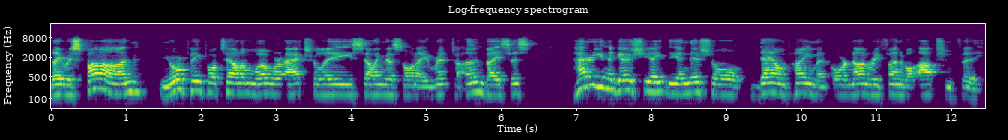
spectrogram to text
they respond. Your people tell them, well, we're actually selling this on a rent to own basis. How do you negotiate the initial down payment or non refundable option fee?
